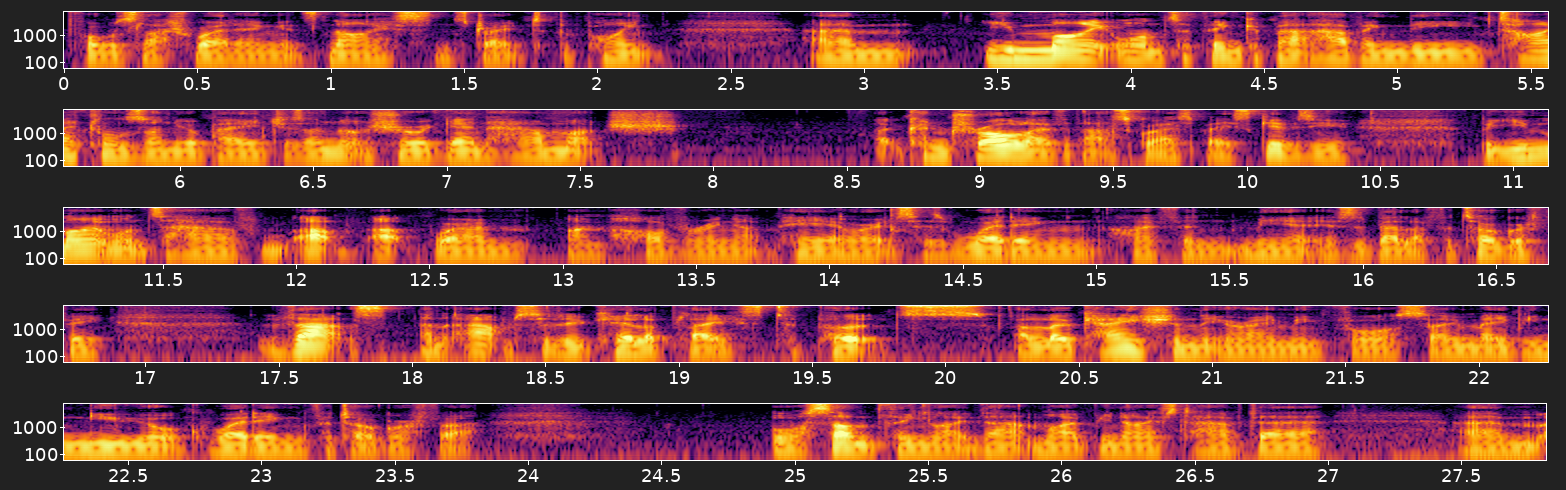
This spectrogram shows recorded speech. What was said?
forward slash wedding. It's nice and straight to the point. Um, you might want to think about having the titles on your pages. I'm not sure again how much control over that Squarespace gives you. But you might want to have up up where I'm I'm hovering up here where it says wedding hyphen Mia Isabella photography. That's an absolute killer place to put a location that you're aiming for. So maybe New York wedding photographer or something like that might be nice to have there. Um,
